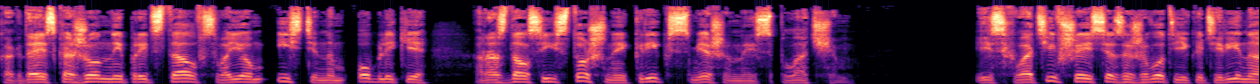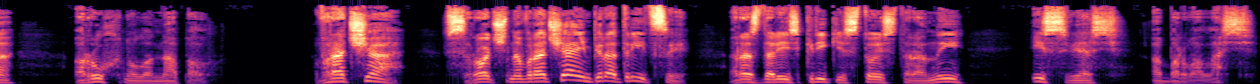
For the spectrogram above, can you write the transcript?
Когда искаженный предстал в своем истинном облике, раздался истошный крик, смешанный с плачем. И схватившаяся за живот Екатерина рухнула на пол. «Врача! Срочно врача императрицы!» Раздались крики с той стороны, и связь оборвалась.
